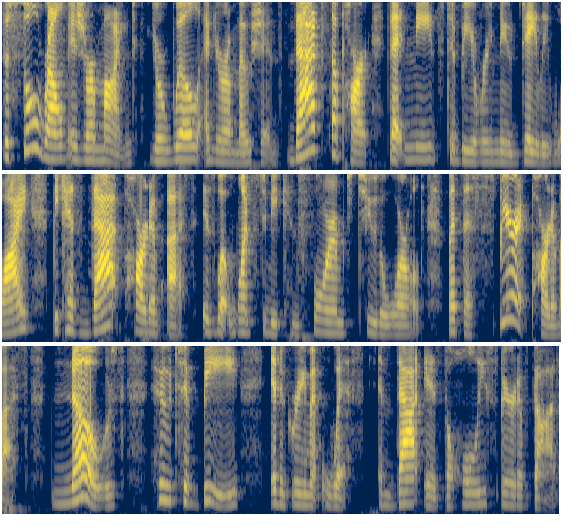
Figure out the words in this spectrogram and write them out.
The soul realm is your mind, your will, and your emotions. That's the part that needs to be renewed daily. Why? Because that part of us is what wants to be conformed to the world. But the spirit part of us knows who to be in agreement with and that is the Holy Spirit of God.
